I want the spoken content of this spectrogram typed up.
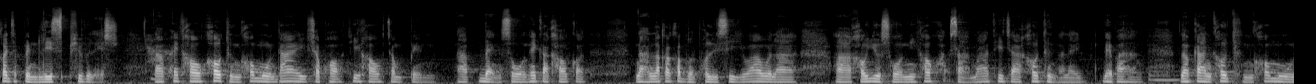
ก็จะเป็น list privilege นะครับให้เขาเข้าถึงข้อมูลได้เฉพาะที่เขาจำเป็นนะครับแบ่งโซนให้กับเขาก่อนนะแล้วก็กำหนด policy ว่าเวลาอ่าเขาอยู่โซนนี้เขาสามารถที่จะเข้าถึงอะไรได้บ้าง แล้วการเข้าถึงข้อมูล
